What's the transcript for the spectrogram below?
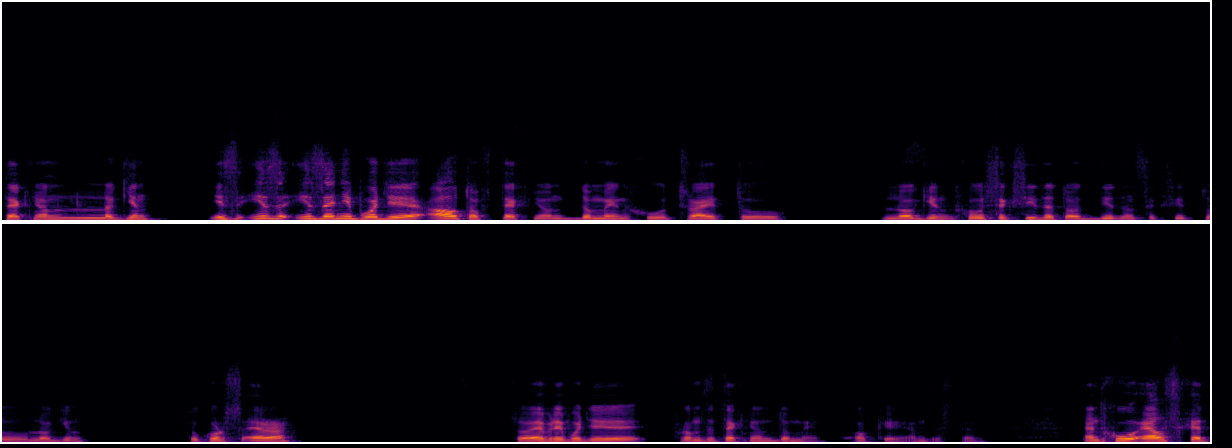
Technion login, is is is anybody out of Technion domain who tried to log in, who succeeded or didn't succeed to log in to Coursera? So everybody from the Technion domain. Okay, understand. And who else had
